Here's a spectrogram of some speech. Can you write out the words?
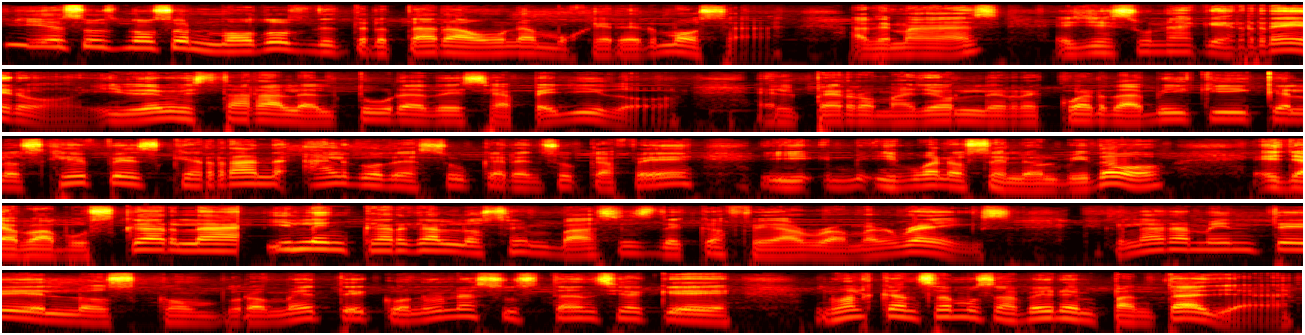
y esos no son modos de tratar a una mujer hermosa. Además, ella es una guerrero y debe estar a la altura de ese apellido. El perro mayor le recuerda a Vicky que los jefes querrán algo de azúcar en su café y, y bueno, se le olvidó. Ella va a buscarla y le encarga los envases de café a Roman Reigns, que claramente los compromete con una sustancia que no alcanzamos a ver en pantalla.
